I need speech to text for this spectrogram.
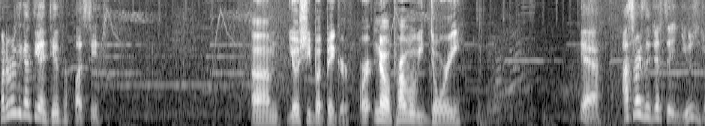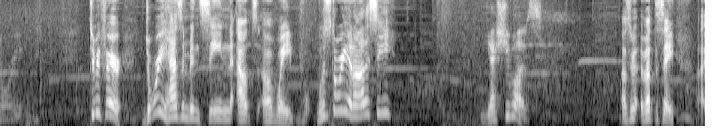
Wonder where they got the idea for Plessie. Um, Yoshi but bigger. Or, no, probably Dorrie. Yeah. I'm surprised they just didn't use Dorrie. To be fair, Dorrie hasn't been seen out... Oh, wait. Was Dorrie in Odyssey? Yes, she was. I was about to say, uh,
